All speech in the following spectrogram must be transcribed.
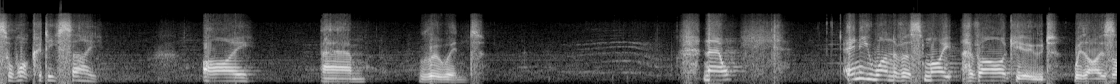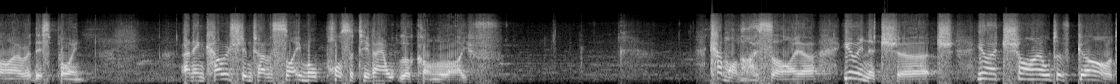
So what could he say? I am ruined. Now, any one of us might have argued with Isaiah at this point and encouraged him to have a slightly more positive outlook on life. Come on, Isaiah, you're in a church. You're a child of God.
